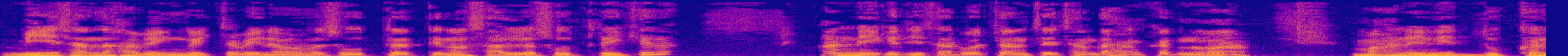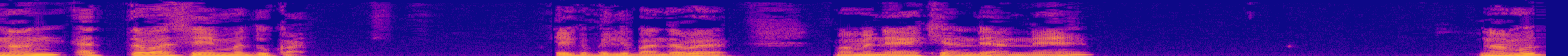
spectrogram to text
මේ සඳහා වෙන් වෙච්ච වෙනම සූත්‍රයක් තියෙනවා සල්ල සූත්‍රය කියලා. අන්න ඒකදී සර්වචනංශේ සඳහන් කරනවා මහණෙනි දුක නම් ඇත්ත වශයෙන්ම දුකයි. ඒක පිළිබඳව මම නෑ කියන්නේ යන්නේ. නමුත්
